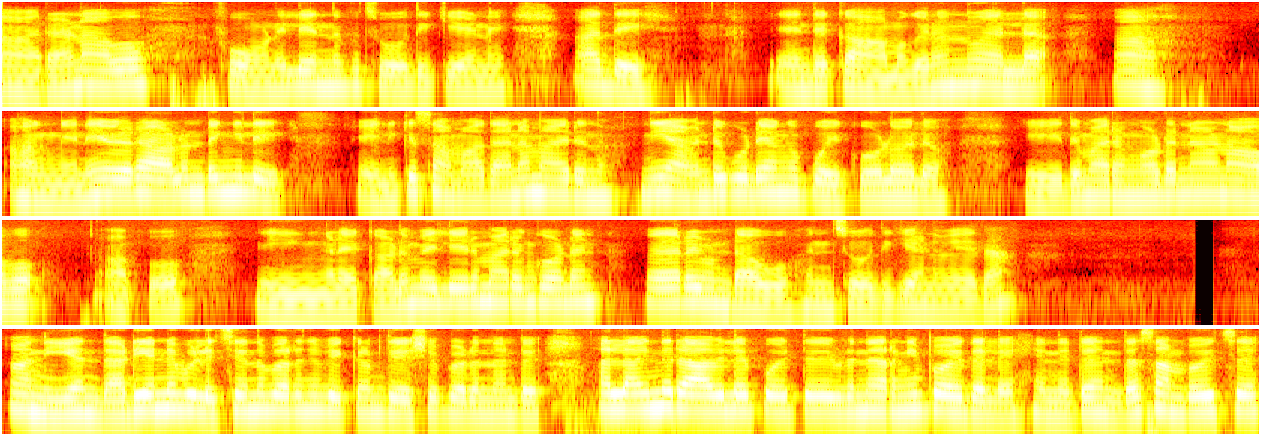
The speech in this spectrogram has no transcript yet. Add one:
ആരാണാവോ? ഫോണിൽ എന്ന് ചോദിക്കുകയാണ്. അതെ എന്റെ കാമുകനൊന്നുമല്ല. ആ അങ്ങനെ ഒരാളുണ്ടെങ്കിലേ എനിക്ക് സമാധാനമായിരുന്നു. നീ അവന്റെ കൂടെ അങ്ങ് പോയിക്കോളുമല്ലോ ഏത് മരംകോടനാണാവോ. അപ്പോൾ നിങ്ങളെക്കാളും വലിയൊരു മരംകോടൻ വേറെ ഉണ്ടാവോ എന്ന് ചോദിക്കുകയാണ് വേദ. ആ നീ എന്താടി എന്നെ വിളിച്ചതെന്ന് പറഞ്ഞ് വിക്രം ദേഷ്യപ്പെടുന്നുണ്ട്. അല്ല ഇന്ന് രാവിലെ പോയിട്ട് ഇവിടുന്ന് ഇറങ്ങിപ്പോയതല്ലേ? എന്നിട്ട് എന്താ സംഭവിച്ചത്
